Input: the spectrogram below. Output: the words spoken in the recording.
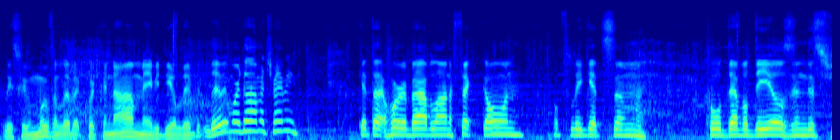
At least we're moving a little bit quicker now. Maybe deal a little bit, little bit more damage, maybe? Get that Whore of Babylon effect going. Hopefully get some cool devil deals in this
